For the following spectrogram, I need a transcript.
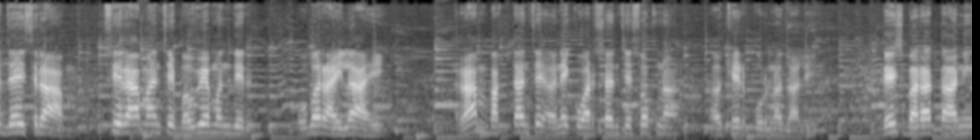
जय श्रीराम. श्रीरामांचे भव्य मंदिर उभं राहिलं आहे. राम भक्तांचे अनेक वर्षांचे स्वप्न अखेर पूर्ण झाले. देशभरात आणि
